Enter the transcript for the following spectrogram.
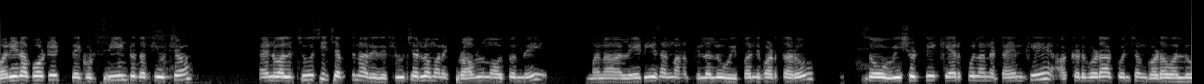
worried about it they could seen to the future and వాళ్ళు చూసి చెప్తున్నారు ఇది ఫ్యూచర్లో మనకి ప్రాబ్లం అవుతుంది. మన లేడీస్ అండ్ మన పిల్లలు ఇబ్బంది పడతారు. So we should be careful అన్న టైంకి అక్కడ కూడా కొంచెం గొడవలు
